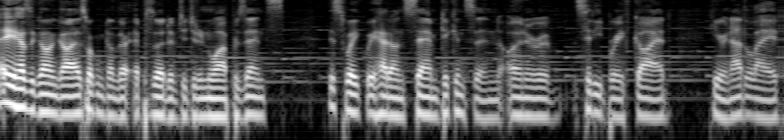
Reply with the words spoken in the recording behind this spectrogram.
Hey, how's it going, guys? Welcome to another episode of Digital Noir Presents. This week we had on Sam Dickinson, owner of City Brief Guide here in Adelaide.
